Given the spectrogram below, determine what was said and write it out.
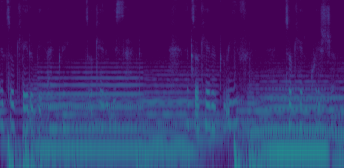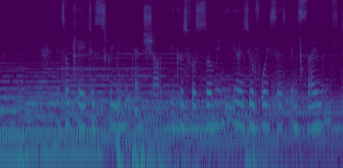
It's okay to be angry. It's okay to be sad. It's okay to grieve. It's okay to question. It's okay to scream and shout because for so many years your voice has been silenced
